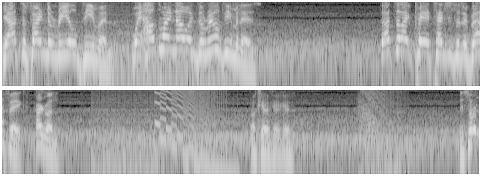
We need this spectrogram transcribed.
You have to find the real demon. Wait, how do I know what the real demon is? Do I have to like pay attention to the graphic? Hang on. Okay, okay, okay. This one?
